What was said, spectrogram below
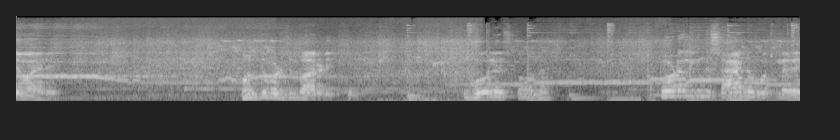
ఏమాయని? పొద్దు పొడిచి బారడి గోలేసుకోమన్నా కూడలి కింద సాయం పోట్లేదే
